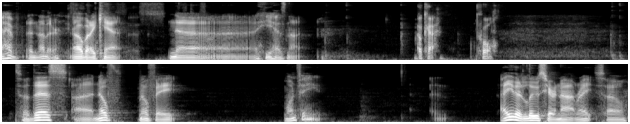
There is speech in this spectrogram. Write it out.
I have another. If Oh, but I can't. this. Nah, he has not. Okay. Cool. So this, uh, no, no fate. One fate. I either lose here or not, right? So,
